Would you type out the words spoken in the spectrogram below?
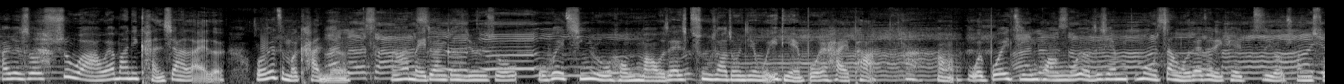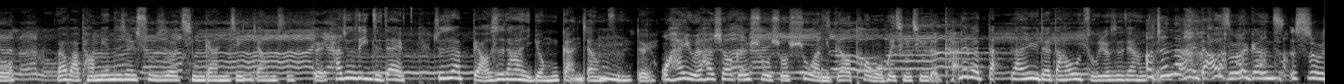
他就说：“树啊，我要把你砍下来了，我会怎么砍呢？”然后每一段歌词就是说：“我会轻如鸿毛，我在树梢中间，我一点也不会害怕。嗯，我不会惊慌，我有这些墓葬，我在这里可以自由穿梭。我要把旁边这些树枝都清干净，这样子。对他就是一直在，就是在表示他很勇敢这样子。对我还以为他是要跟树说：“树啊，你不要痛，我会轻轻的砍。”那个达蓝雨的达悟族就是这样子。哦，真的，达悟族会跟树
